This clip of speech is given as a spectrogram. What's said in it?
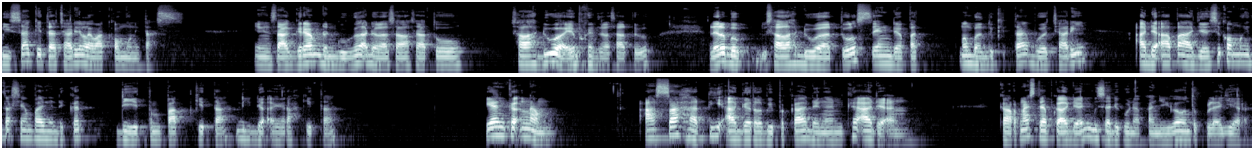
bisa kita cari lewat komunitas. Instagram dan Google adalah salah satu salah dua ya, bukan salah satu. Adalah salah dua tools yang dapat membantu kita buat cari ada apa aja sih komunitas yang paling dekat di tempat kita, di daerah kita. Yang keenam, asah hati agar lebih peka dengan keadaan. Karena setiap keadaan bisa digunakan juga untuk belajar.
